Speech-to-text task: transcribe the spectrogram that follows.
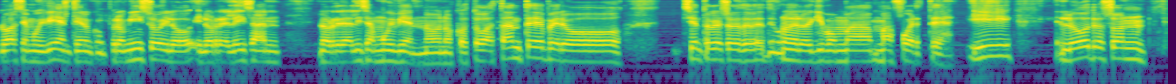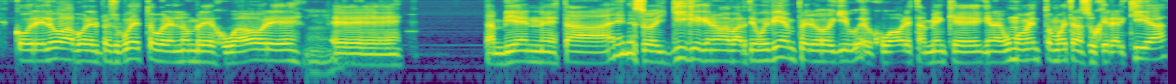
lo hace muy bien, tiene un compromiso y lo, y lo realizan lo realizan muy bien. No, nos costó bastante, pero siento que eso es de, de uno de los equipos más, más fuertes. Y los otros son Cobreloa por el presupuesto, por el nombre de jugadores. eh, también está en eso Iquique, que no ha partido muy bien, pero eh, jugadores también que, que en algún momento muestran su jerarquía.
